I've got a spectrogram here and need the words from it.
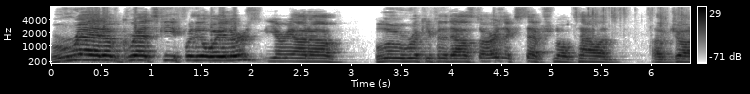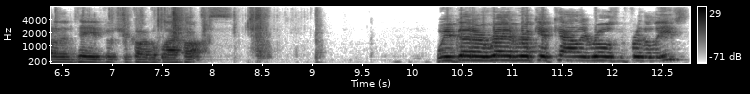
Red of Gretzky for the Oilers. Urianov, blue rookie for the Dallas Stars. Exceptional talent of Jonathan for the Chicago Blackhawks. We've got a red rookie of Calle Rosen for the Leafs.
